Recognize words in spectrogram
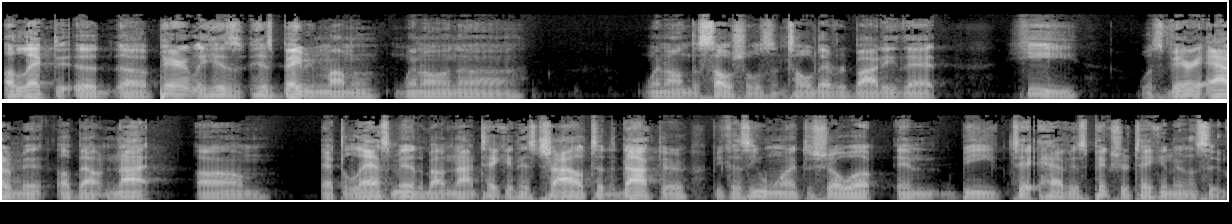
elected. Uh, uh, apparently, his his baby mama went on uh went on the socials and told everybody that he was very adamant about not um at the last minute about not taking his child to the doctor because he wanted to show up and be ta have his picture taken in a suit.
